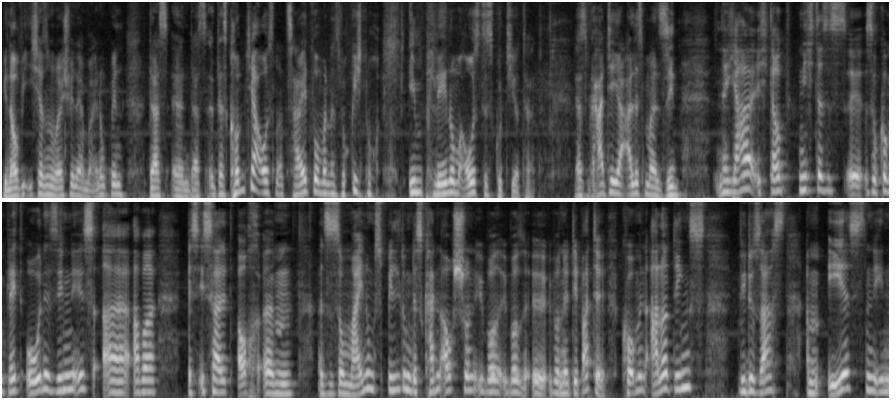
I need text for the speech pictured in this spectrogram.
genau wie ich ja zum Beispiel der Meinung bin, dass äh, das, das kommt ja aus einer Zeit, wo man das wirklich noch im Plenum ausdiskutiert hat. Das hatte ja alles mal Sinn. Naja, ich glaube nicht, dass es äh, so komplett ohne Sinn ist, äh, aber es ist halt auch, ähm, also so Meinungsbildung, das kann auch schon über, über, äh, über eine Debatte kommen. Allerdings wie du sagst, am ehesten in,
